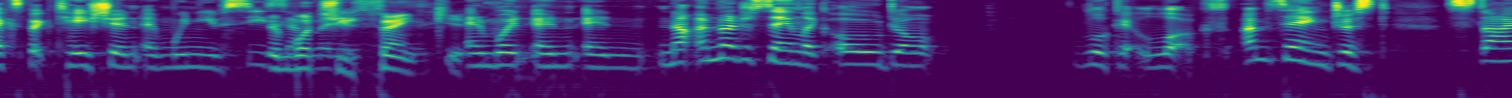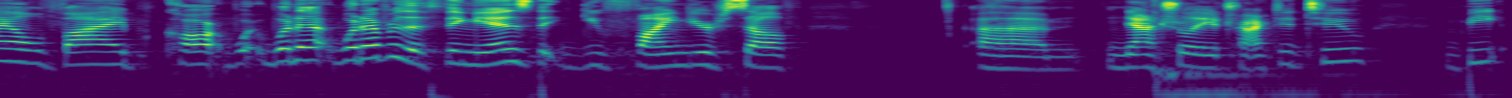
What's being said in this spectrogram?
expectation and when you see And somebody what you think. and when and and not, i'm not just saying like oh don't look at looks. I'm saying just style, vibe, car, wh- whatever the thing is that you find yourself um, naturally attracted to. Be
